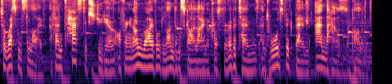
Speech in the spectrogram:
to Westminster Live, a fantastic studio offering an unrivaled London skyline across the River Thames and towards Big Ben and the Houses of Parliament.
